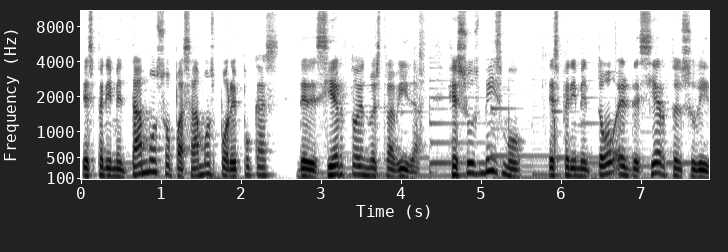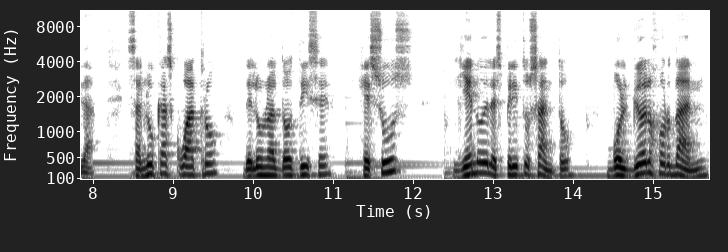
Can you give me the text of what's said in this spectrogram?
experimentamos o pasamos por épocas de desierto en nuestra vida. Jesús mismo experimentó el desierto en su vida. San Lucas 4, del 1 al 2 dice, Jesús, lleno del Espíritu Santo, volvió al Jordán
